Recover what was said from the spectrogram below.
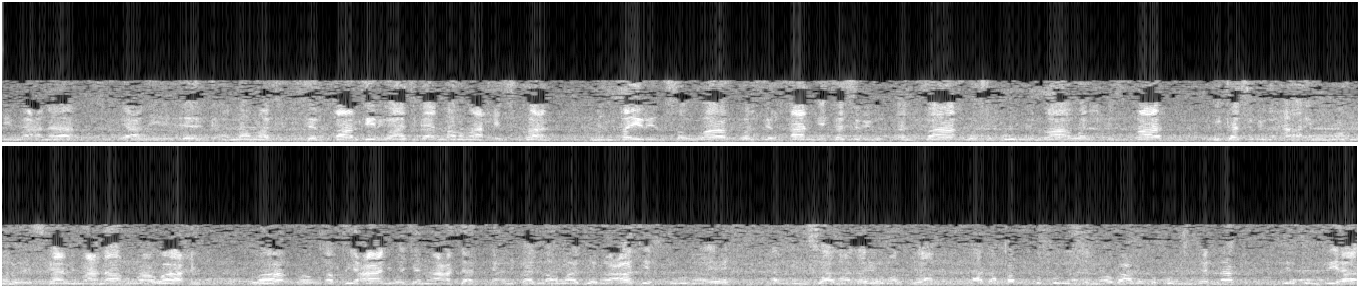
بمعنى يعني كأنهما فرقان في رواية كأنهما حسبان. من طير صواف والفرقان بكسر الفاء وسكون الراء والاسقاط بكسر الحاء المهمل والإسكان معناهما واحد. وقطيعان وجماعتان. يعني كأنهما جماعات يذكرون إيه الإنسان هذا يوم القيامة. هذا قبل دخول الجنة وبعد دخول الجنة يكون فيها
